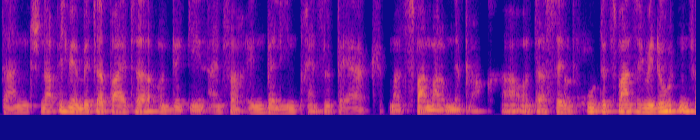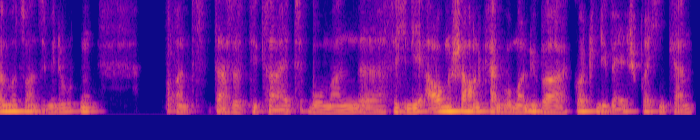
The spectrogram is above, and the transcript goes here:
dann schnappe ich mir Mitarbeiter und wir gehen einfach in Berlin-Prenzlberg mal zweimal um den Block. Ja, und das sind gute 20 Minuten, 25 Minuten. Und das ist die Zeit, wo man äh, sich in die Augen schauen kann, wo man über Gott und die Welt sprechen kann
